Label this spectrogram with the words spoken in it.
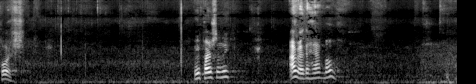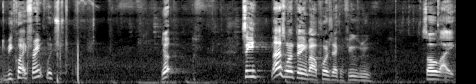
Porsche. Me personally, I'd rather have both. To be quite frank with you. Yep. See, that's one thing about Porsche that confused me. So like,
